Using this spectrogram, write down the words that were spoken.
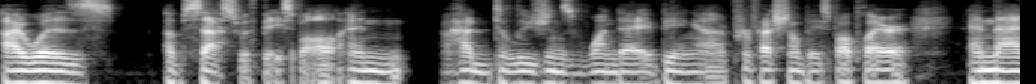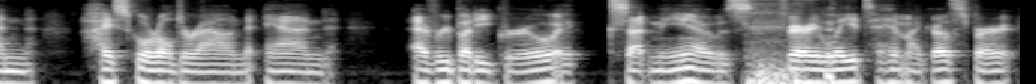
I was obsessed with baseball and I had delusions of one day being a professional baseball player. And then high school rolled around and everybody grew except me. I was very late to hit my growth spurt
